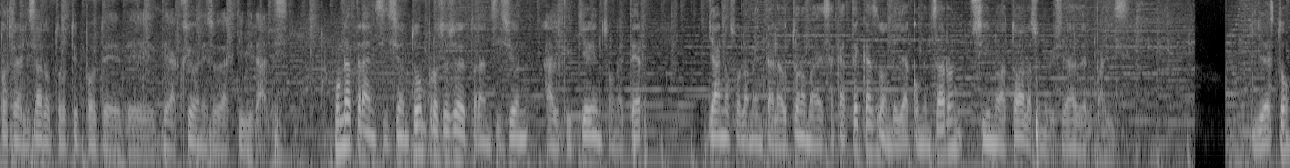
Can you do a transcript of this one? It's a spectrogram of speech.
pues realizar otro tipo de, de acciones o de actividades. Una transición, todo un proceso de transición al que quieren someter ya no solamente a la Autónoma de Zacatecas, donde ya comenzaron, sino a todas las universidades del país. Y esto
